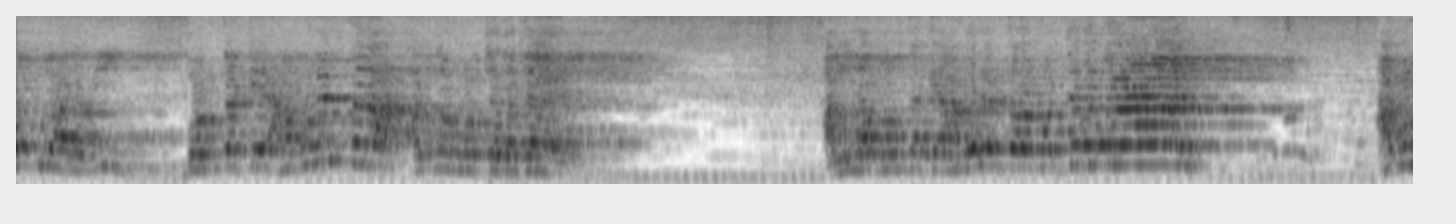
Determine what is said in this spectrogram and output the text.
রব্বুল আলামিন বন্দাকে আমলের দ্বারা আল্লাহ মর্যাদা দেয়। আল্লাহ বন্দাকে আমলের দ্বারা মর্যাদা দেয়। আমল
